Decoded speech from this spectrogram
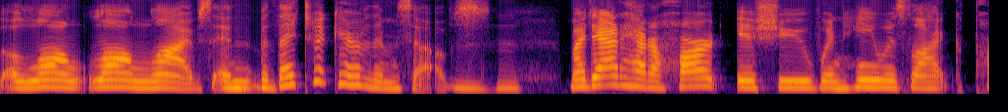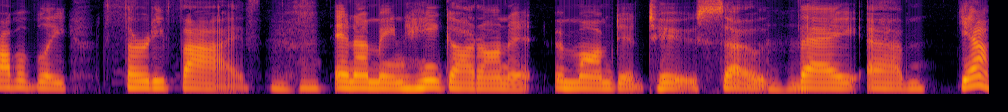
a long long lives, and mm-hmm. but they took care of themselves. Mm-hmm. My dad had a heart issue when he was like probably 35. And I mean, he got on it, and mom did too. So they, um, yeah,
